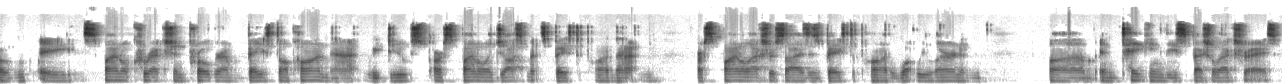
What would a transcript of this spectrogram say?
a, a, spinal correction program based upon that. We do our spinal adjustments based upon that, and our spinal exercises based upon what we learn in, um, in taking these special x rays.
